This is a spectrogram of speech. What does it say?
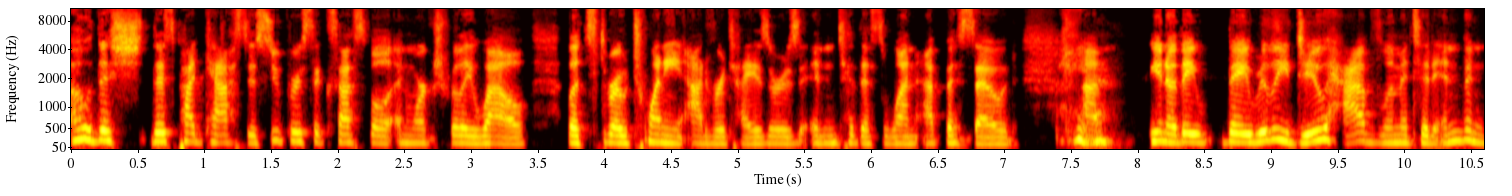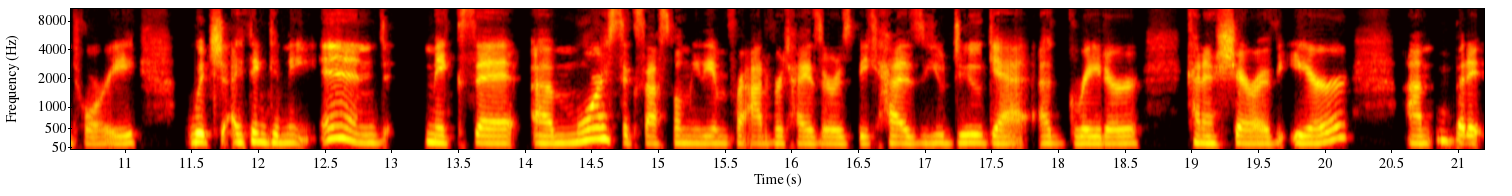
oh this this podcast is super successful and works really well. Let's throw 20 advertisers into this one episode. Yeah. um, you know they they really do have limited inventory which i think in the end makes it a more successful medium for advertisers because you do get a greater kind of share of ear. Um, mm-hmm. but it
